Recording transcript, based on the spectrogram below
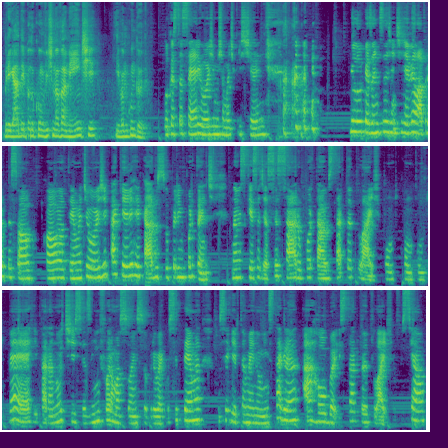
Obrigado aí pelo convite novamente e vamos com tudo. Lucas tá sério hoje, me chamou de Cristiane. e Lucas, antes da gente revelar para o pessoal qual é o tema de hoje, aquele recado super importante. Não esqueça de acessar o portal startuplife.com.br para notícias e informações sobre o ecossistema, nos seguir também no Instagram, startuplifeoficial,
